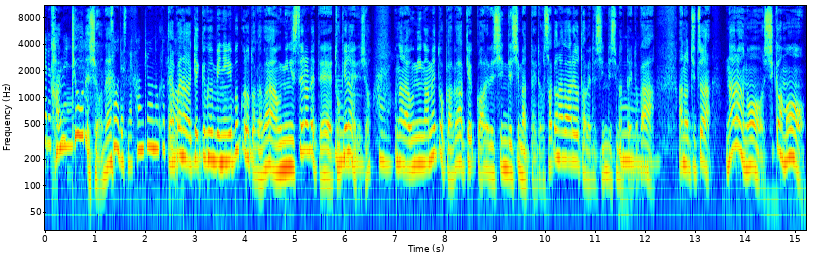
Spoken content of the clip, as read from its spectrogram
えるとね、環境でしょうね。そうですね、環境のことやっぱりだから結局ビニール袋とかが海に捨てられて溶けないでしょ。うん。はい、ならウミガメとかが結構あれで死んでしまったりとか、魚があれを食べて死んでしまったりとか、あの実は奈良の鹿も、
